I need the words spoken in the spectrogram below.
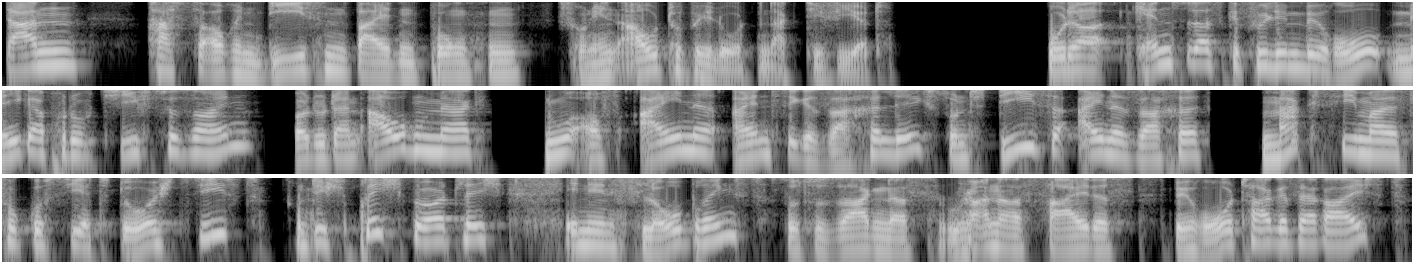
dann hast du auch in diesen beiden Punkten schon den Autopiloten aktiviert. Oder kennst du das Gefühl im Büro, mega produktiv zu sein, weil du dein Augenmerk nur auf eine einzige Sache legst und diese eine Sache maximal fokussiert durchziehst und dich sprichwörtlich in den Flow bringst, sozusagen das Runner-Side des Bürotages erreichst?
